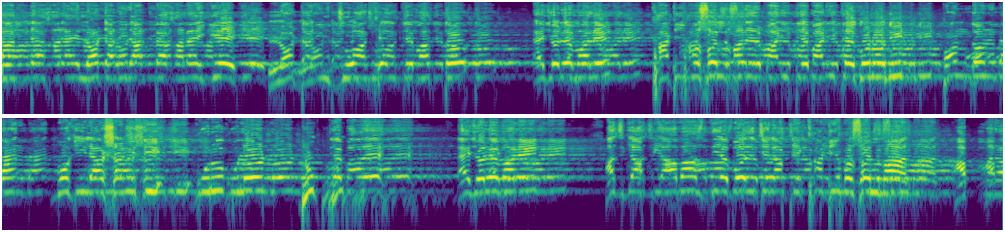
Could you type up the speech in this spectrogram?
রান্না খানায় লটারি রান্না খানায় গিয়ে লটারি জুয়া খেলতে পারত। এজরে বলে খাঁটি মুসলমানের বাড়িতে বাড়িতে কোনোদিন বন্ধন ব্যাংক মহিলা সমিতি গুরুকুলন ঢুকতে পারে। এজরে বলে আজকে আপনি আওয়াজ দিয়ে বলছেন আপনি খাঁটি মুসলমান। আপনারা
